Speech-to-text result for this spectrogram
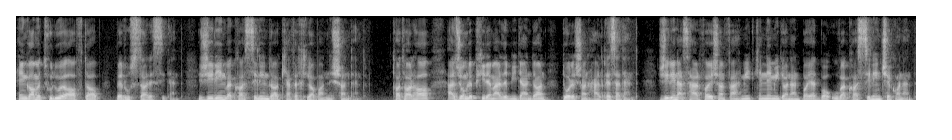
هنگام طلوع آفتاب به روستا رسیدند. ژیلین و کاستیلین را کف خیابان نشاندند. تاتارها از جمله پیرمرد بیدندان دورشان حلقه زدند. ژیلین از حرفهایشان فهمید که نمی‌دانند باید با او و کاستیلین چه کنند.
